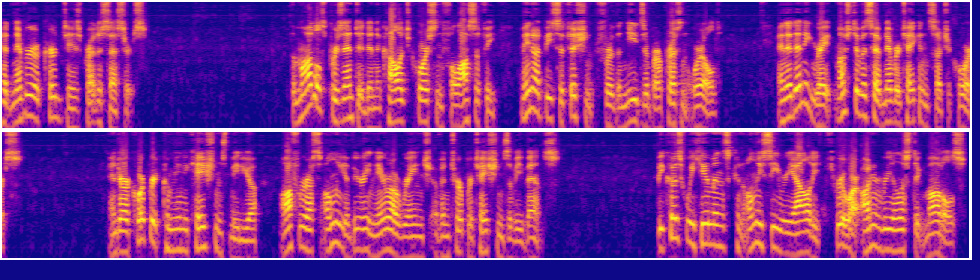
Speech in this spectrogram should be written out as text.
had never occurred to his predecessors. The models presented in a college course in philosophy may not be sufficient for the needs of our present world, and at any rate, most of us have never taken such a course. And our corporate communications media offer us only a very narrow range of interpretations of events. Because we humans can only see reality through our unrealistic models,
